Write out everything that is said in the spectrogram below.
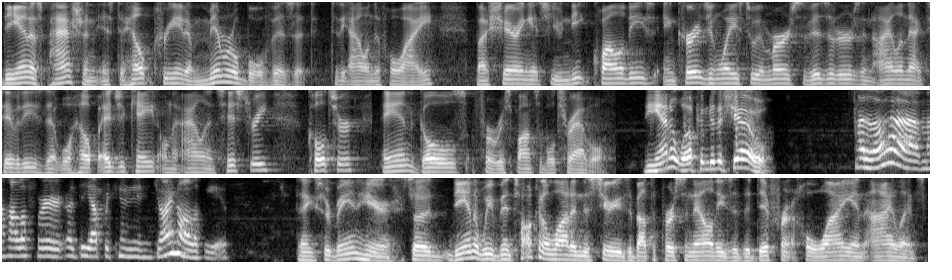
Deanna's passion is to help create a memorable visit to the island of Hawaii by sharing its unique qualities, encouraging ways to immerse visitors in island activities that will help educate on the island's history, culture, and goals for responsible travel. Deanna, welcome to the show. Aloha. Mahalo for uh, the opportunity to join all of you. Thanks for being here. So, Deanna, we've been talking a lot in this series about the personalities of the different Hawaiian islands.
